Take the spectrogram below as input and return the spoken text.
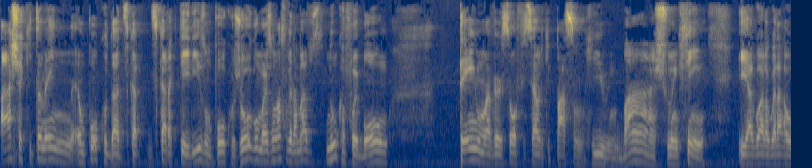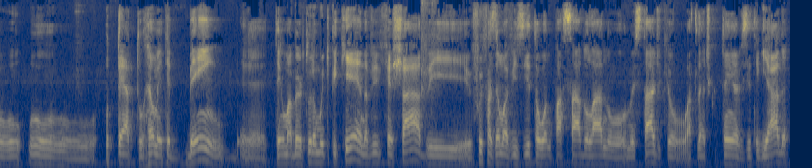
acha que também é um pouco da descaracteriza um pouco o jogo, mas o nosso gramado nunca foi bom. Tem uma versão oficial de que passa um rio embaixo, enfim. E agora o, o, o teto realmente é bem. É, tem uma abertura muito pequena, vive fechado. E fui fazer uma visita o ano passado lá no, no estádio, que o Atlético tem a visita guiada.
